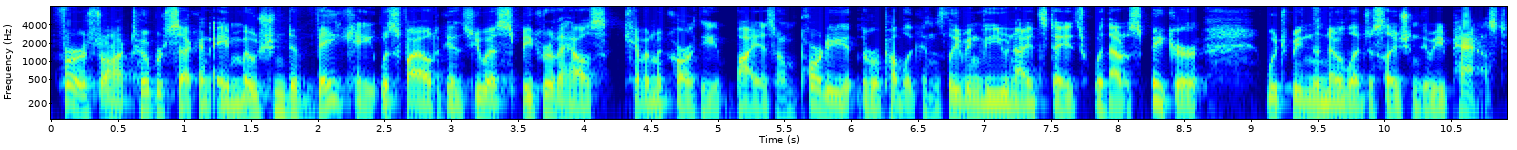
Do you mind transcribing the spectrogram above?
First, on October 2nd, a motion to vacate was filed against U.S. Speaker of the House Kevin McCarthy by his own party, the Republicans, leaving the United States without a speaker, which means no legislation can be passed.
